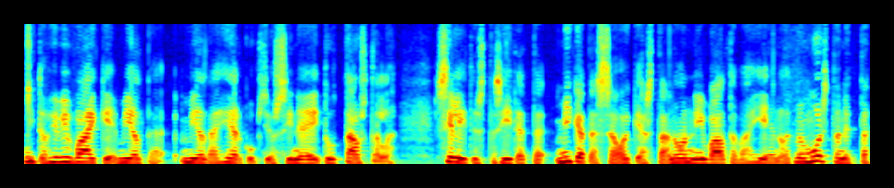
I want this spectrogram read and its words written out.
niitä on hyvin vaikea mieltää, mieltää herkuksi, jos siinä ei tule taustalla selitystä siitä, että mikä tässä oikeastaan on niin valtava hienoa. mä muistan, että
